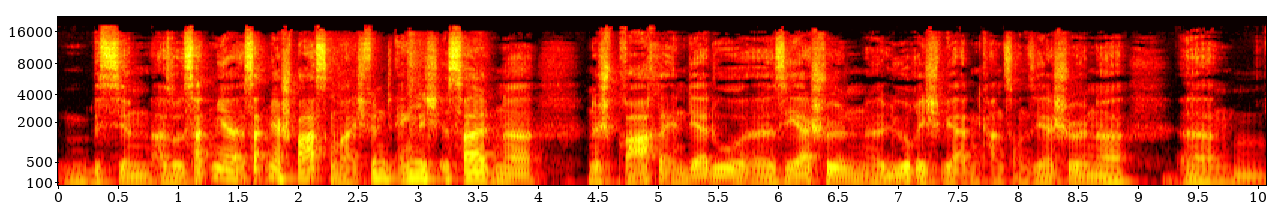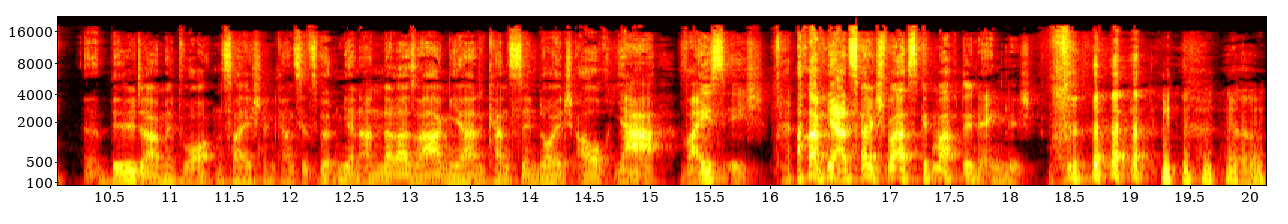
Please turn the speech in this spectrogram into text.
ein bisschen, also es hat mir, es hat mir Spaß gemacht. Ich finde, Englisch ist halt eine, eine Sprache, in der du äh, sehr schön äh, lyrisch werden kannst und sehr schöne ähm, hm. Äh, Bilder mit Worten zeichnen kannst. Jetzt wird mir ein anderer sagen, ja, das kannst du in Deutsch auch. Ja, weiß ich. Aber mir hat's halt Spaß gemacht in Englisch. ja.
